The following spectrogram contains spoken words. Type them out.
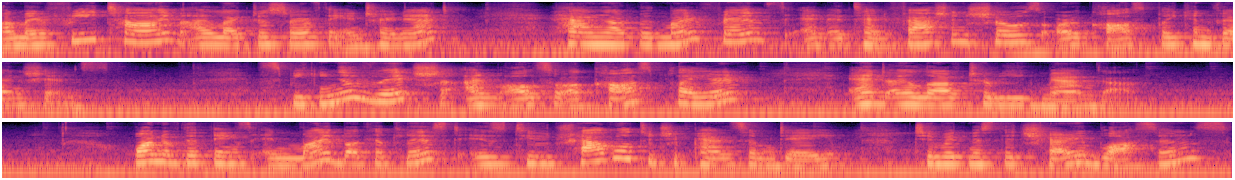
On my free time, I like to surf the internet, hang out with my friends, and attend fashion shows or cosplay conventions. Speaking of which, I'm also a cosplayer and I love to read manga. One of the things in my bucket list is to travel to Japan someday to witness the cherry blossoms,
